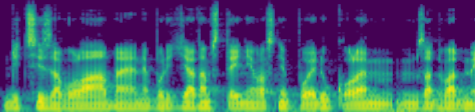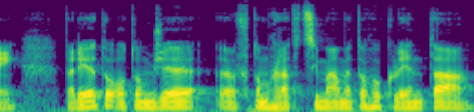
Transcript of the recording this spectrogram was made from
když si zavoláme, nebo když já tam stejně vlastně pojedu kolem za dva dny. Tady je to o tom, že eh, v tom Hradci máme toho klienta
